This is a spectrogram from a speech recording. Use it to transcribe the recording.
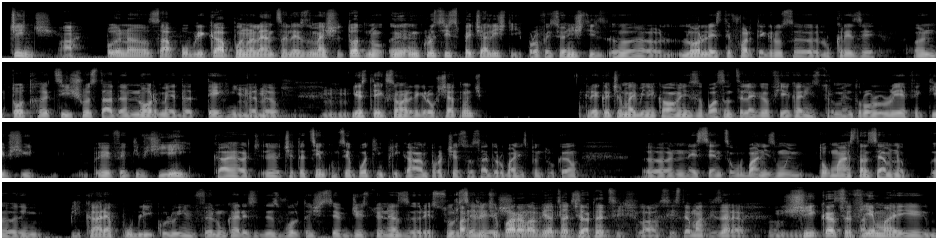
5 Ah, până s-a publicat, până le-a înțeles lumea și tot nu, in- inclusiv specialiștii, profesioniștii, uh, lor le este foarte greu să lucreze în tot hățișul ăsta de norme, de tehnică, Mhm. de... mhm. este extraordinar de greu. Și atunci, cred că cel mai bine ca oamenii să poată să înțeleagă fiecare instrument, rolul lui efectiv și efectiv și ei, ca uh, cetățeni, cum se pot implica în procesul ăsta de urbanism, pentru că uh, în esență urbanismul tocmai asta înseamnă uh, implicarea publicului în felul în care se dezvoltă și se gestionează resursele. Participarea și, la viața exact. cetății și la sistematizarea în Și ca să cetate. fie mai,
